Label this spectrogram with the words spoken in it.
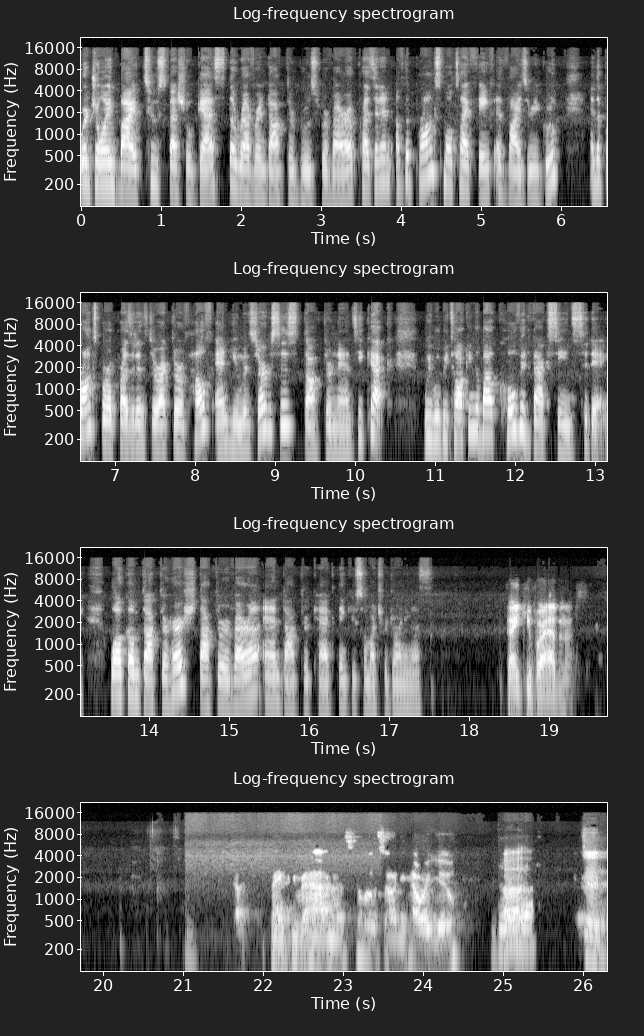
We're joined by two special guests the Reverend Dr. Bruce Rivera, President of the Bronx Multi Faith Advisory Group, and the Bronx Borough President's Director of Health and Human Services, Dr. Nancy Kheck. We will be talking about COVID vaccines today. Welcome, Dr. Hersh, Dr. Rivera, and Dr. Kheck. Thank you so much for joining us. Thank you for having us. Yep. Thank you for having us. Hello, Sonyi. How are you? Doing uh. To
